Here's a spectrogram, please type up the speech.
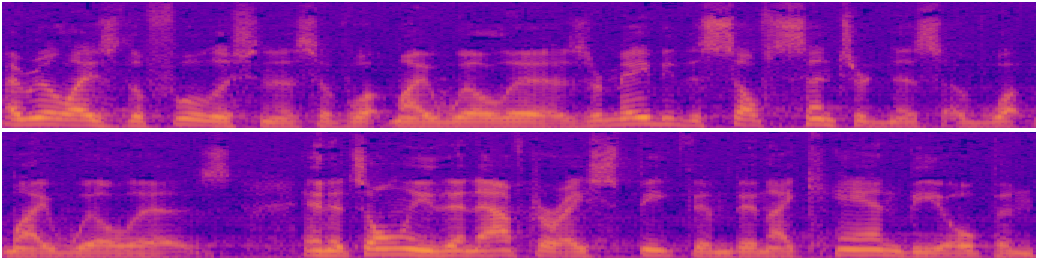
I realize the foolishness of what my will is, or maybe the self centeredness of what my will is. And it's only then after I speak them, then I can be open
